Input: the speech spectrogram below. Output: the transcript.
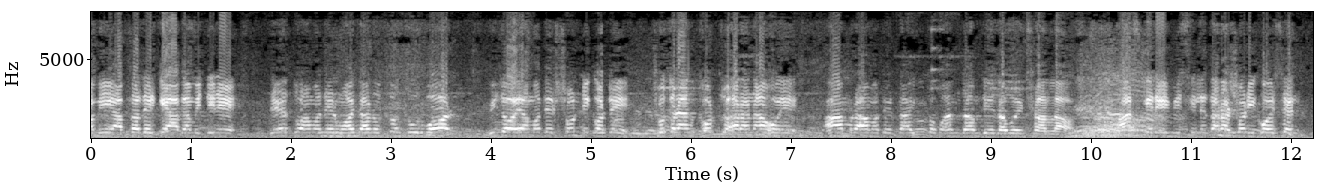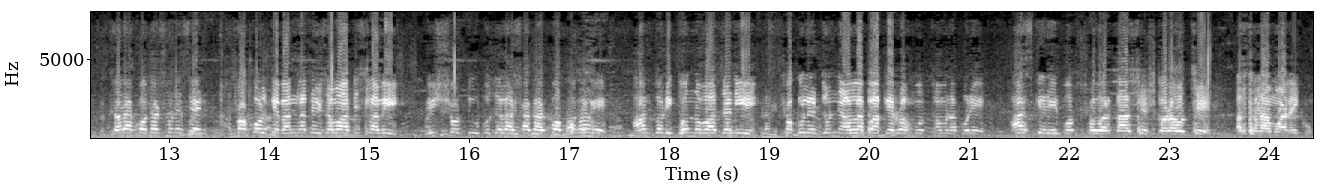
আমি আপনাদেরকে আগামী দিনে, যেহেতু আমাদের ময়দান অত্যন্ত উর্বর বিজয় আমাদের সন্নিকটে, সুতরাং ধৈর্য হারা না হয়ে আমরা আমাদের দায়িত্ব পান্দাম দিয়ে যাব ইনশাআল্লাহ। আজকের এই মিছিলে তারা শরিক হয়েছেন, যারা কথা শুনেছেন, সকলকে বাংলাদেশ জামাত ইসলামী ঈশ্বরদী উপজেলা শাখার পক্ষ থেকে আন্তরিক ধন্যবাদ জানিয়ে সকলের জন্য আল্লাহ পাকের রহমত কামনা করে আজকের এই পথসভার কাজ শেষ করা হচ্ছে। আসসালামু আলাইকুম।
